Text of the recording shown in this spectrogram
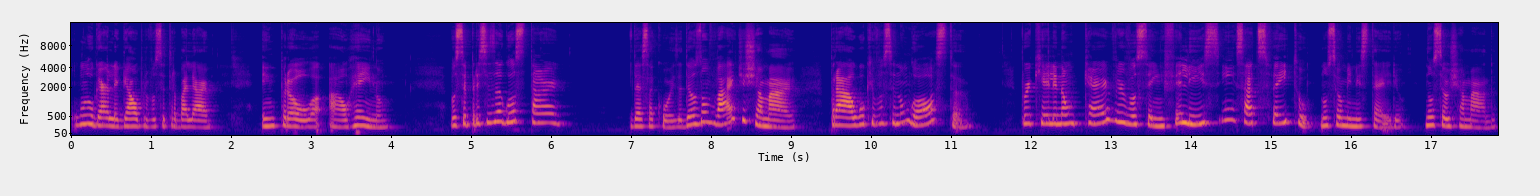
um lugar legal para você trabalhar em prol ao reino? Você precisa gostar dessa coisa. Deus não vai te chamar para algo que você não gosta porque ele não quer ver você infeliz e insatisfeito no seu ministério, no seu chamado.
